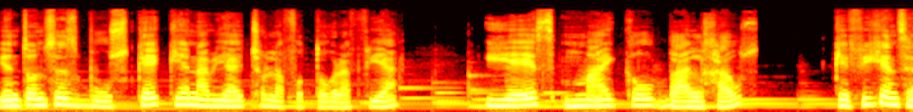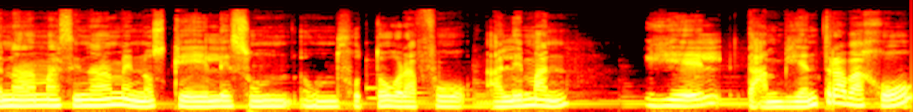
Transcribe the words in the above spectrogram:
Y entonces busqué quién había hecho la fotografía y es Michael Ballhaus, que fíjense nada más y nada menos que él es un, un fotógrafo alemán y él también trabajó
